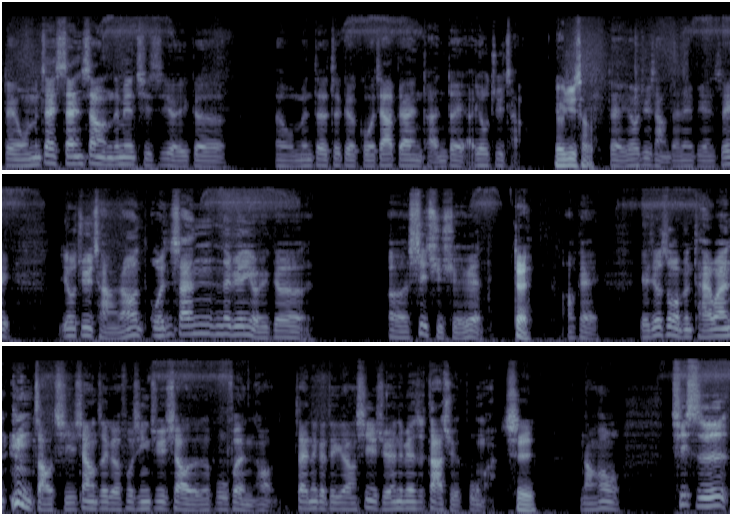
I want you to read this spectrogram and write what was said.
对，我们在山上那边其实有一个呃，我们的这个国家表演团队啊，优剧场，优剧场，对，优剧场在那边，所以优剧场，然后文山那边有一个呃戏曲学院，对，OK，也就是说我们台湾 早期像这个复兴剧校的部分哈、在那个地方戏曲学院那边是大学部嘛，是。然后其实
